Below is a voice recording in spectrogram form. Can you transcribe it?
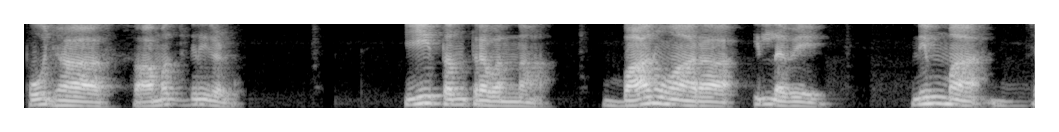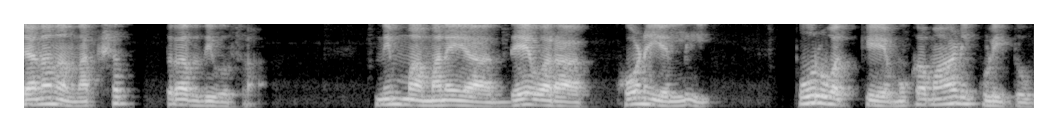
ಪೂಜಾ ಸಾಮಗ್ರಿಗಳು. ಈ ತಂತ್ರವನ್ನ ಭಾನುವಾರ ಇಲ್ಲವೇ ನಿಮ್ಮ ಜನನ ನಕ್ಷತ್ರದ ದಿವಸ. ನಿಮ್ಮ ಮನೆಯ ದೇವರ ಕೋಣೆಯಲ್ಲಿ ಪೂರ್ವಕ್ಕೆ ಮುಖ ಮಾಡಿ ಕುಳಿತು,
